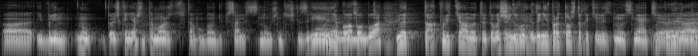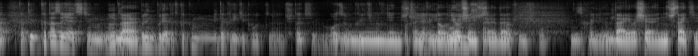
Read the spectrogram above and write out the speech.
А, и, блин, ну, то есть, конечно, там, может, там многие писали с научной точки зрения, бла-бла-бла, но это так притянуто, это вообще Это не, вот- это не про то, что хотели, ну, снять, Ну, э, реально, да. да. Коты- кота за яйца тянули. Ну, это, Да. блин, бред. Это как метакритик, вот, э, читать отзывы критиков. Я не Пошли читаю они- никогда. ну, Я и вообще не читай, читаю, да. Вообще не читаю. Не заходи даже. Да, и вообще, не читайте,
